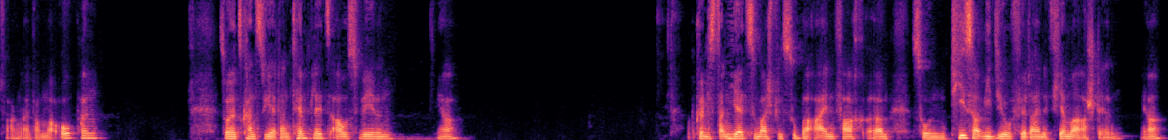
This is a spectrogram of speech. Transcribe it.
Sagen einfach mal Open. So, jetzt kannst du hier dann Templates auswählen. Ja, und könntest dann hier zum Beispiel super einfach ähm, so ein Teaser-Video für deine Firma erstellen. Ja?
